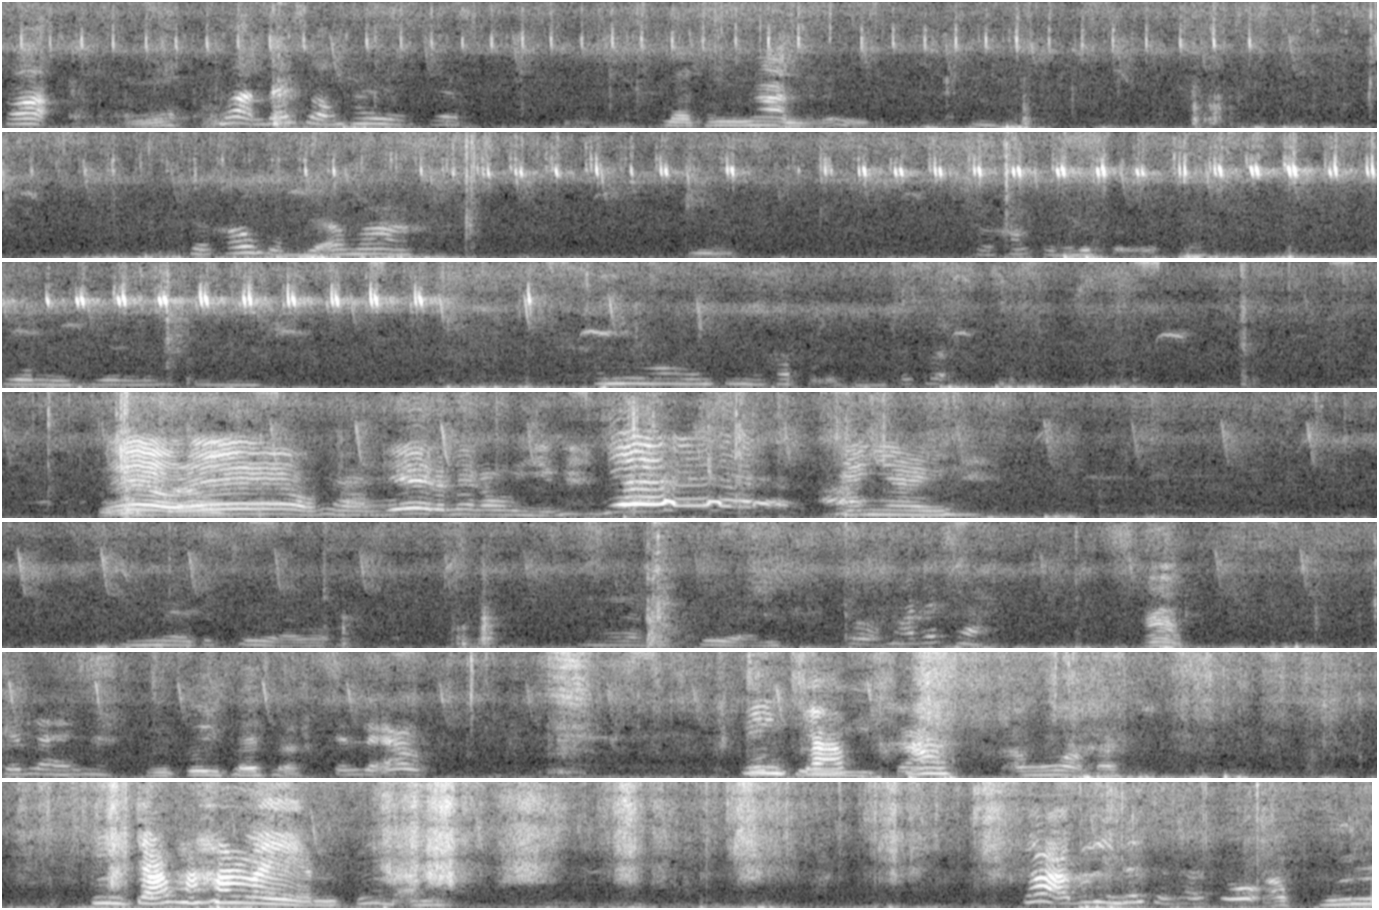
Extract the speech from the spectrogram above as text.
โอ้มันได้สองพันแบบเราทำงานอยู่เลยจะเข้าผมจะเอะมากจะเข้าผมไม่เปิดเพื่อนเพื่อนมันกินถ้าไม่ว่ามันกินครับเปิดผมก็ได้ แล้วแล้วพี่น้องเย้แล้วแม่น้องหลีน เย้ ให้ใหญ่ แม่จะเผื่อวะแม่จะเผื่อเปิดมาได้ค่ะ อ้าว เห็นอะไรเนี่ย มีตุ้ยเพชรเห็นแล้วยิงจับเอาหัวไปยิงจับฮาฮาแลนด์ตื้อดันถ้าเอาไปยิงได้เสร็จท้ายโต๊ะเอาขึ้น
